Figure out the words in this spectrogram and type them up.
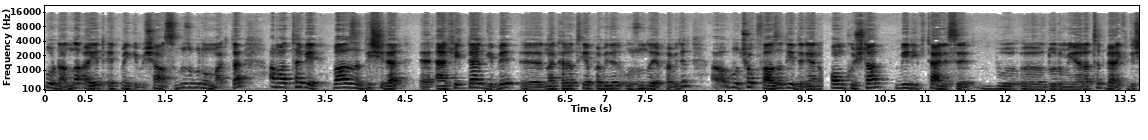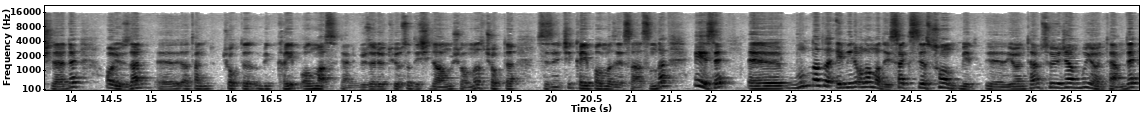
Buradan da ayırt etme gibi şansımız bulunmakta. Ama tabi bazı dişiler e, erkekler gibi e, nakaratı yapabilir, uzun da yapabilir. Ama bu çok fazla değildir. Yani 10 kuştan 1-2 tanesi bu e, durumu yaratır belki dişilerde. O yüzden e, zaten çok da bir kayıp olmaz. Yani güzel ötüyorsa dişi de almış olmaz. Çok da sizin için kayıp olmaz esasında. Neyse e, bunda da emin olamadıysak size son bir e, yöntem söyleyeceğim. Bu yöntemde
